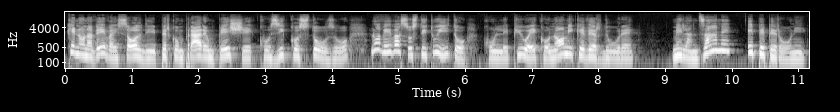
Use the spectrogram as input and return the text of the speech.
che non aveva i soldi per comprare un pesce così costoso, lo aveva sostituito con le più economiche verdure, melanzane e peperoni.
